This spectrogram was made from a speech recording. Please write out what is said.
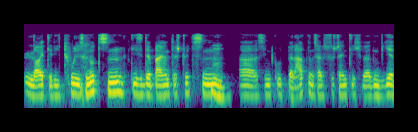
Leute, die Tools nutzen, die sie dabei unterstützen, mhm. äh, sind gut beraten und selbstverständlich werden wir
